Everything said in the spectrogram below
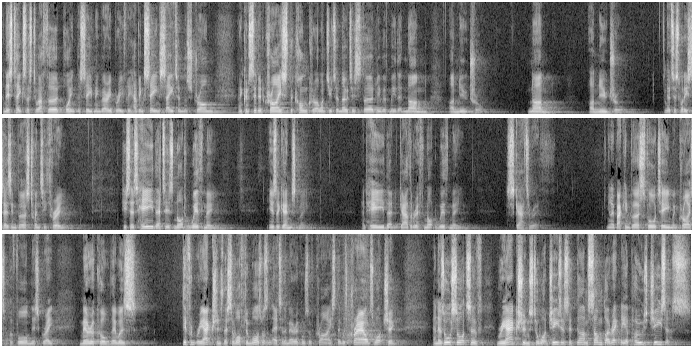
And this takes us to our third point this evening, very briefly. Having seen Satan the strong and considered Christ the conqueror, I want you to notice, thirdly, with me, that none are neutral. None are neutral. Notice what he says in verse 23. He says, He that is not with me is against me, and he that gathereth not with me scattereth. You know, back in verse 14, when Christ had performed this great miracle, there was different reactions. There so often was, wasn't there, to the miracles of Christ? There was crowds watching. And there's all sorts of reactions to what Jesus had done. Some directly opposed Jesus.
